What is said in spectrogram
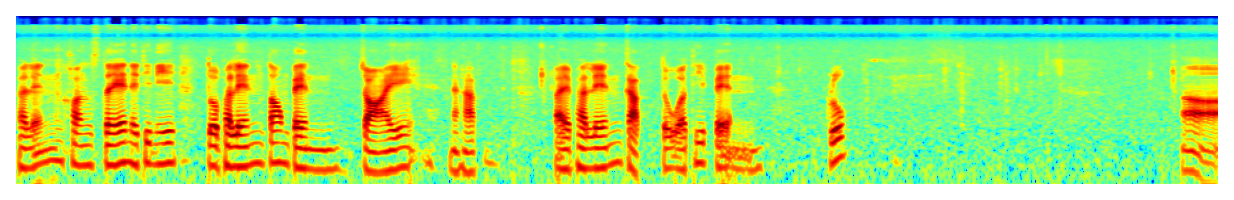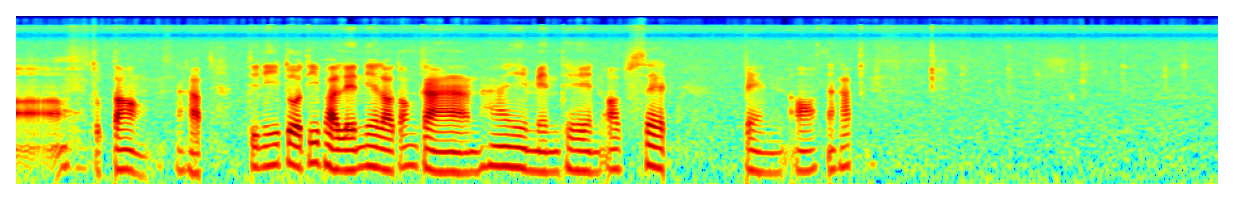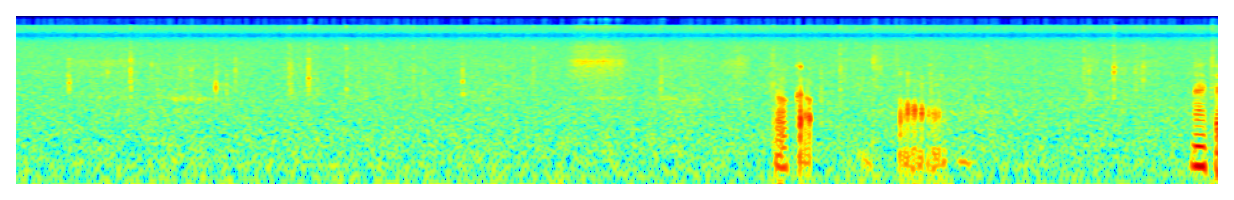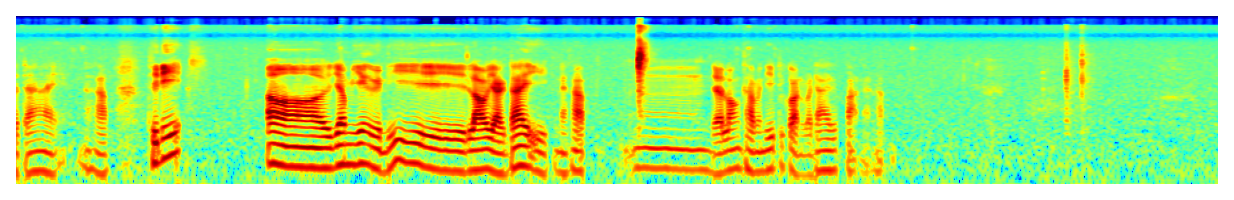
parent constraint ในที่นี้ตัว parent ต้องเป็น join นะครับ ไป parent กับตัวที่เป็น group ถูกต้องนะครับ ทีนี้ตัวที่ parent เนี่ย เราต้องการให้ maintain offset เป็น off นะครับ เท่ากับ 2 น่าจะได้นะครับ ทีนี้ยังมีอย่างอื่นที่เราอยากได้อีกนะครับ เดี๋ยวลองทำอันนี้ดูก่อนว่าได้หรือเปล่านะครับ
